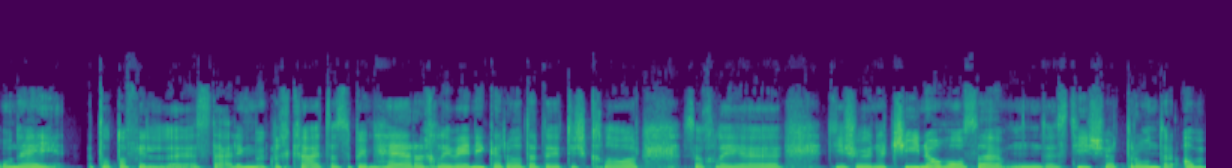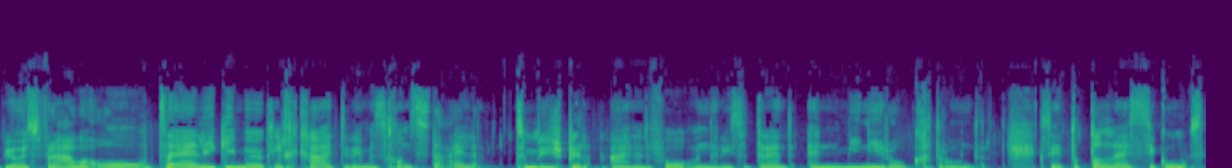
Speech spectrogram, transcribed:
Und hey, total viele äh, Stylingmöglichkeiten. Also beim Herren ein bisschen weniger, oder? Dort ist klar, so ein bisschen, äh, die schönen Chino-Hosen und ein T-Shirt drunter. Aber bei uns Frauen unzählige Möglichkeiten, wie man es kann stylen kann. Zum Beispiel? Einer davon, ein Riesentrend, ein Minirock drunter. Sieht total lässig aus,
